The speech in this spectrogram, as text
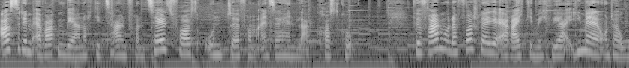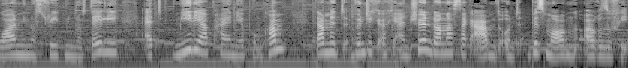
Außerdem erwarten wir ja noch die Zahlen von Salesforce und äh, vom Einzelhändler Costco. Für Fragen oder Vorschläge erreicht ihr mich via E-Mail unter wall-street-daily at mediapioneer.com. Damit wünsche ich euch einen schönen Donnerstagabend und bis morgen, eure Sophie.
